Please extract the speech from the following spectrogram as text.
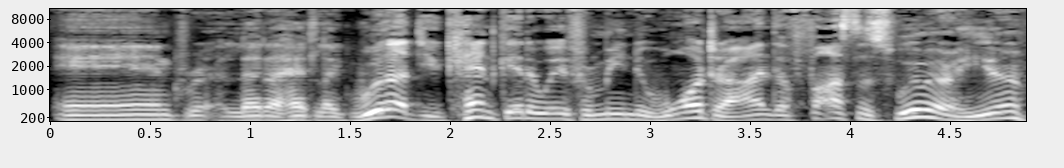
And Leatherhead like, what? You can't get away from me in the water. I'm the fastest swimmer here.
